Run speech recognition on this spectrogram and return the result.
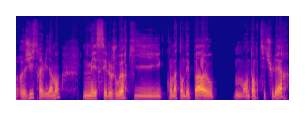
registre évidemment, mais c'est le joueur qu'on n'attendait pas en tant que titulaire,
